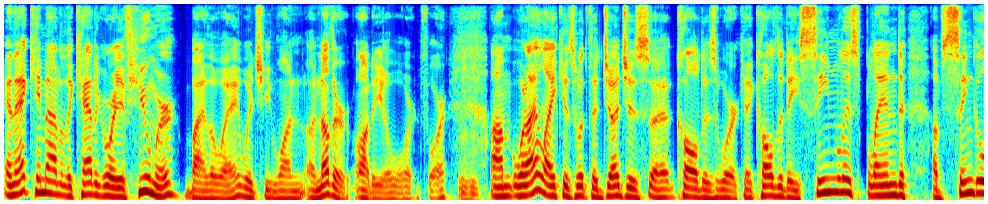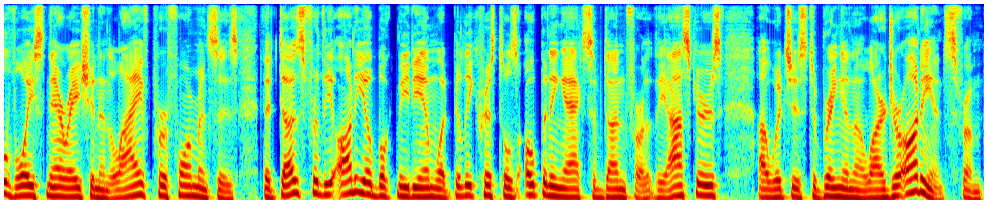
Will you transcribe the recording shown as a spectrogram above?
And that came out of the category of humor, by the way, which he won another Audie award for. Um, what I like is what the judges uh, called his work. They called it a seamless blend of single voice narration and live performances that does for the audiobook medium what Billy Crystal's opening acts have done for the Oscars, uh, which is to bring in a larger audience from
